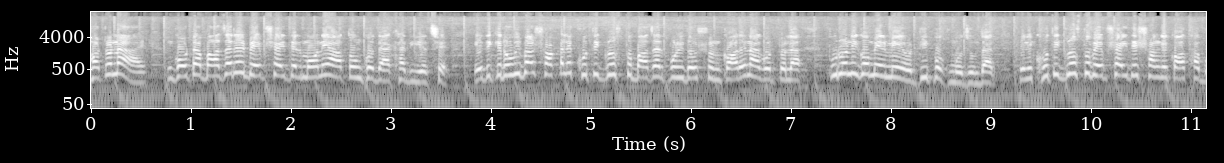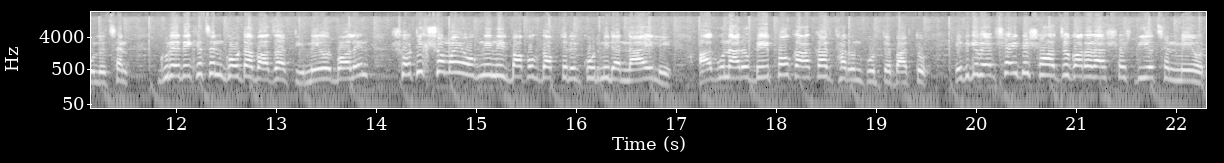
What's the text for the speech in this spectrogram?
ঘটনায় গোটা বাজারের ব্যবসায়ীদের মনে আতঙ্ক দেখা দিয়েছে। এদিকে রবিবার সকালে ক্ষতিগ্রস্ত বাজার পরিদর্শন করেন আগরতলা পুর নিগমের মেয়র দীপক মজুমদার। তিনি ক্ষতিগ্রস্ত ব্যবসায়ীদের সঙ্গে কথা বলেছেন। ঘুরে দেখেছেন গোটা বাজারটি। মেয়র বলেন, সঠিক সময়ে অগ্নি নির্বাপক দপ্তরের কর্মীরা না এলে আগুন আরও ব্যাপক আকার ধারণ করতে পারত। এদিকে ব্যবসায়ীদের সাহায্য করার আশ্বাস দিয়েছেন মেয়র।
